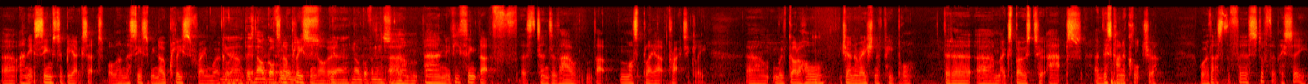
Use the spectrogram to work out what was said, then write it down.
uh, and it seems to be acceptable and there seems to be no police framework around there's it. no governance. There's no policing of it. Yeah, no governance. Um, and if you think that in terms of how that must play out practically, um, we've got a whole generation of people that are um, exposed to apps and this kind of culture where that's the first stuff that they see.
